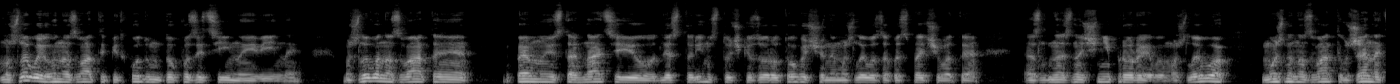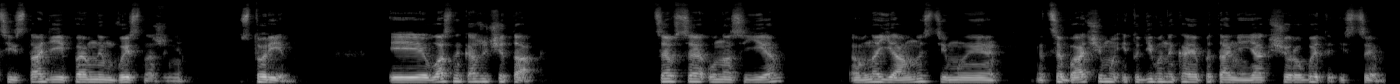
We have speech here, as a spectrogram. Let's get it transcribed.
можливо його назвати підходом до позиційної війни, можливо, назвати певною стагнацією для сторін з точки зору того, що неможливо забезпечувати значні прориви. Можливо, можна назвати вже на цій стадії певним виснаженням сторін. І, власне кажучи, так, це все у нас є в наявності. Ми це бачимо, і тоді виникає питання, як що робити із цим,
